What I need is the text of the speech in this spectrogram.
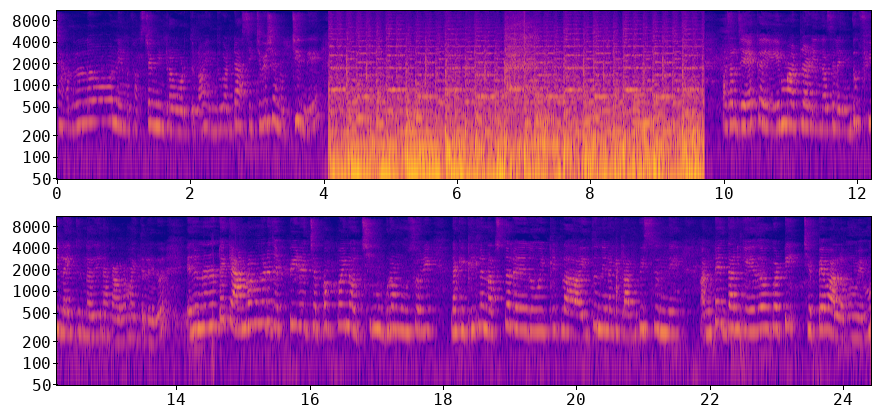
ఛానల్లో నేను ఫస్ట్ టైం ఇంట్రో కొడుతున్నా ఎందుకంటే ఆ సిచ్యువేషన్ వచ్చింది. అసలు జయక్క ఏం మాట్లాడింది? అసలు ఎందుకు ఫీల్ అవుతుంది? అది నాకు అర్థమవుతలేదు ఏదైనా ఉంటే కెమెరా ముంగట చెప్పి చెప్పకపోయినా వచ్చి ముగ్గురం కూర్చొని నాకు ఇట్లా ఇట్లా నచ్చుతలేదు ఇట్లా ఇట్లా అవుతుంది నాకు ఇట్లా అనిపిస్తుంది అంటే దానికి ఏదో ఒకటి చెప్పేవాళ్ళము మేము.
